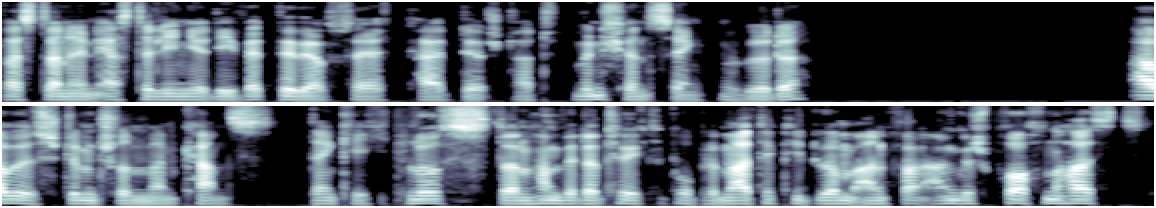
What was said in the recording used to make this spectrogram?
was dann in erster Linie die Wettbewerbsfähigkeit der Stadt München senken würde. Aber es stimmt schon, man kann es, denke ich. Plus, dann haben wir natürlich die Problematik, die du am Anfang angesprochen hast.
